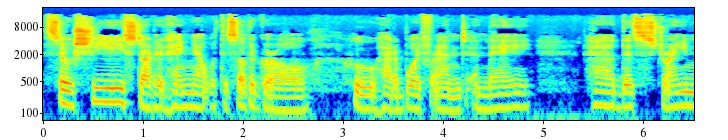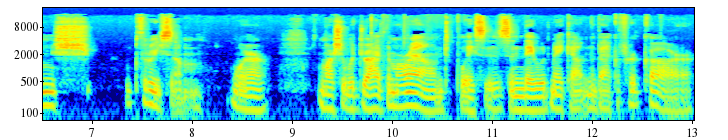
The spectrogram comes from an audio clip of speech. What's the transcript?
So she started hanging out with this other girl who had a boyfriend, and they had this strange threesome where Marcia would drive them around places and they would make out in the back of her car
